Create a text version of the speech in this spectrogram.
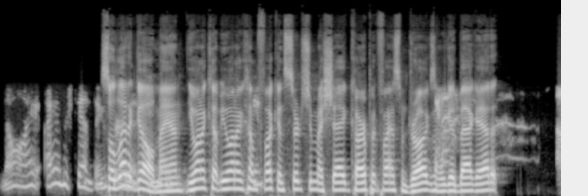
no, I, I understand things. So let it go, man. You want to come? You want to come fucking search through my shag carpet, find some drugs, and we'll get back at it.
